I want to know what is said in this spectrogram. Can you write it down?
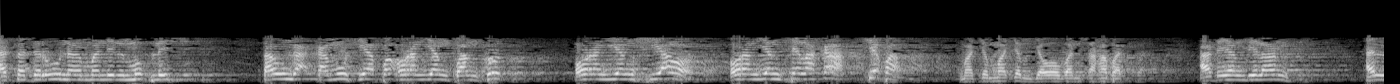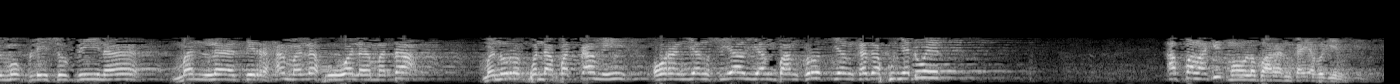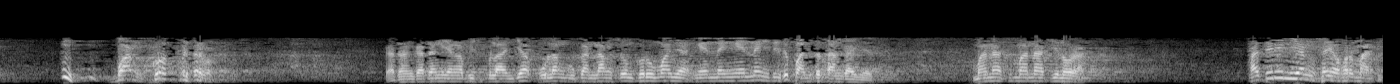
Asadruna manil mublis Tahu nggak kamu siapa orang yang bangkrut, orang yang sial, orang yang celaka? Siapa? Macam-macam jawaban sahabat. Ada yang bilang, al-muflisu fina man la dirham mata. Menurut pendapat kami, orang yang sial, yang bangkrut, yang kagak punya duit. Apalagi mau lebaran kayak begini. Hmm, bangkrut bener. Kadang-kadang yang habis belanja pulang bukan langsung ke rumahnya, ngeneng-ngeneng di depan tetangganya. Manas-manasin orang. Hadirin yang saya hormati.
